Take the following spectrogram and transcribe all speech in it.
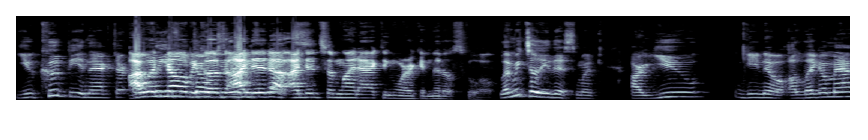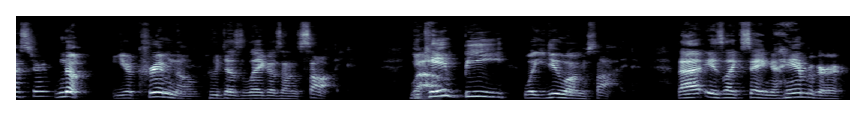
you could be an actor. I would only if know because I did. Uh. I did some light acting work in middle school. Let me tell you this, Mike. Are you, you know, a Lego master? No, you're a criminal who does Legos on the side. You can't be what you do on the side. That is like saying a hamburger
